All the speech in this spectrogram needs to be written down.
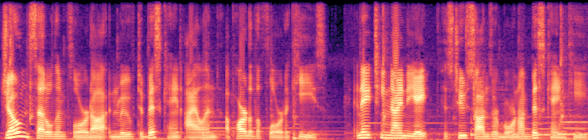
Jones settled in Florida and moved to Biscayne Island, a part of the Florida Keys. In 1898, his two sons were born on Biscayne Key.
